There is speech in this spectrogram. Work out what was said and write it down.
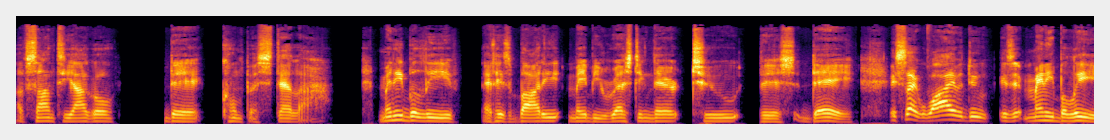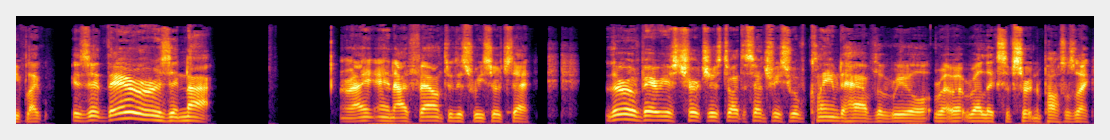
of Santiago de Compostela. Many believe that his body may be resting there to this day. It's like why do is it many believe? Like is it there or is it not? Right? And I found through this research that there are various churches throughout the centuries who have claimed to have the real re- relics of certain apostles. Like,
